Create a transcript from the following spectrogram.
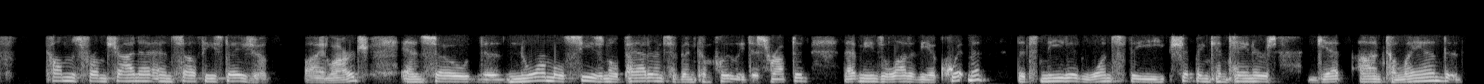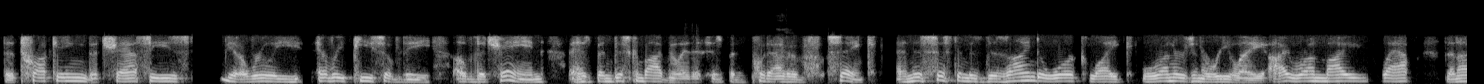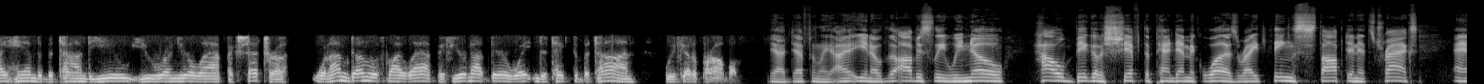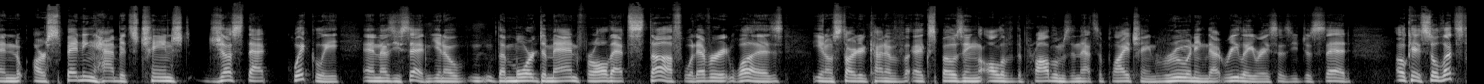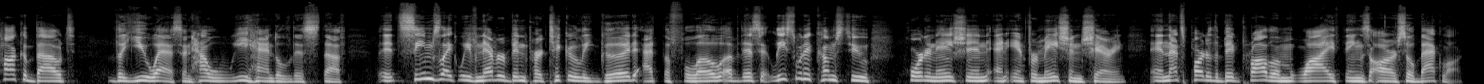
comes from China and Southeast Asia by and large. And so the normal seasonal patterns have been completely disrupted. That means a lot of the equipment that's needed once the shipping containers get onto land, the trucking, the chassis, you know, really every piece of the of the chain has been discombobulated, has been put out of sync. And this system is designed to work like runners in a relay. I run my lap, then I hand the baton to you, you run your lap, etc. When I'm done with my lap, if you're not there waiting to take the baton, we've got a problem. Yeah, definitely. I you know, the, obviously we know how big of a shift the pandemic was, right? Things stopped in its tracks and our spending habits changed just that quickly. And as you said, you know, the more demand for all that stuff, whatever it was, you know, started kind of exposing all of the problems in that supply chain, ruining that relay race, as you just said. Okay, so let's talk about the US and how we handle this stuff. It seems like we've never been particularly good at the flow of this, at least when it comes to coordination and information sharing. And that's part of the big problem why things are so backlogged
